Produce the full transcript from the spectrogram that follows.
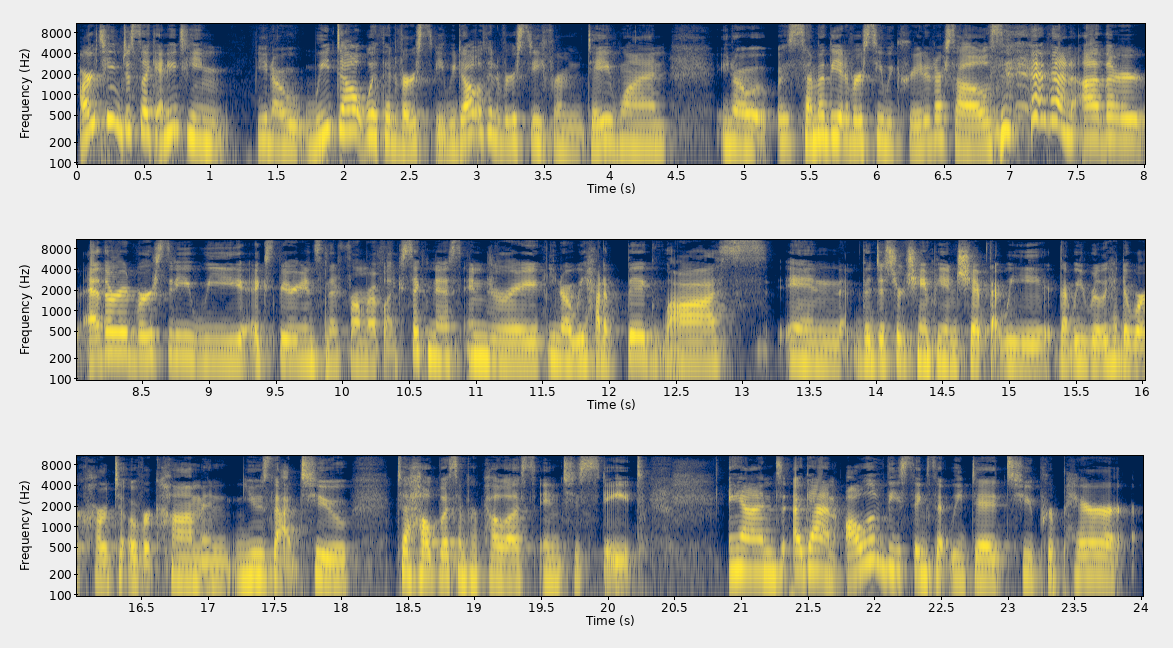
our team, just like any team, you know, we dealt with adversity. We dealt with adversity from day one. You know, some of the adversity we created ourselves, and then other other adversity we experienced in the form of like sickness, injury. You know, we had a big loss in the district championship that we that we really had to work hard to overcome and use that to to help us and propel us into state. And again, all of these things that we did to prepare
